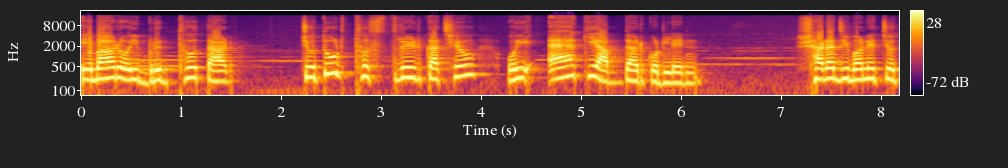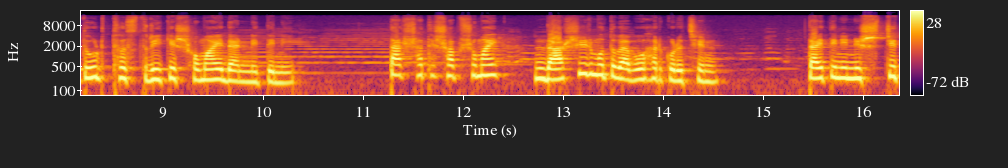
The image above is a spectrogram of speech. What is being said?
এবার ওই বৃদ্ধ তার চতুর্থ স্ত্রীর কাছেও ওই একই আবদার করলেন। সারা জীবনে চতুর্থ স্ত্রীকে সময় দেননি তিনি। তার সাথে সবসময় দাসীর মতো ব্যবহার করেছেন। তাই তিনি নিশ্চিত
